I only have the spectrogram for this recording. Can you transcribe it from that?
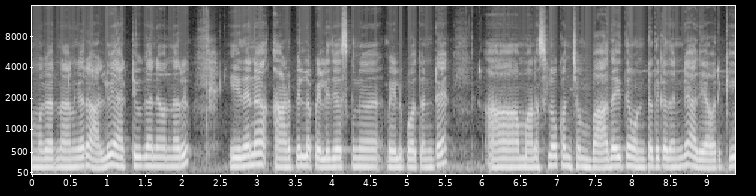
అమ్మగారు నాన్నగారు వాళ్ళు యాక్టివ్గానే ఉన్నారు. ఏదైనా ఆడపిల్ల పెళ్ళి చేసుకుని వెళ్ళిపోతుంటే ఆ మనసులో కొంచెం బాధ అయితే ఉంటుంది కదండి. అది ఎవరికి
